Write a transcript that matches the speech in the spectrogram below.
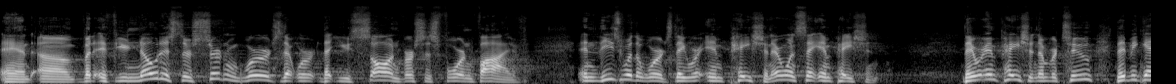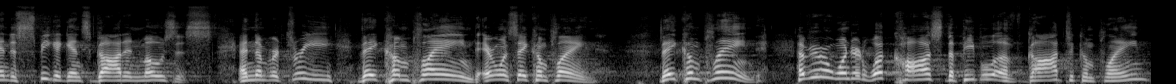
And um, but if you notice, there's certain words that were that you saw in verses four and five, and these were the words. They were impatient. Everyone say impatient. They were impatient. Number two, they began to speak against God and Moses. And number three, they complained. Everyone say complain. They complained. Have you ever wondered what caused the people of God to complain?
